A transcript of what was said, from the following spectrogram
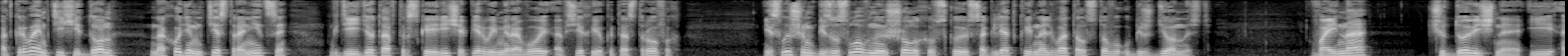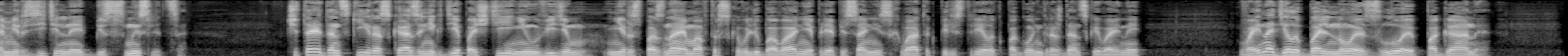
Открываем «Тихий дон», находим те страницы, где идет авторская речь о Первой мировой, о всех ее катастрофах, и слышим безусловную шолоховскую с оглядкой на Льва Толстого убежденность. Война – чудовищная и омерзительная бессмыслица. Читая донские рассказы, нигде почти не увидим, не распознаем авторского любования при описании схваток, перестрелок, погонь гражданской войны. Война – дело больное, злое, поганое.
